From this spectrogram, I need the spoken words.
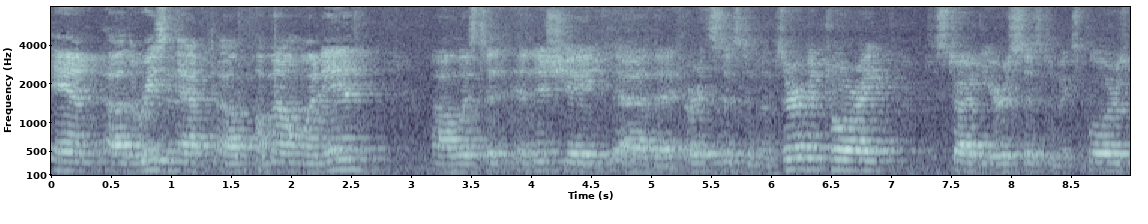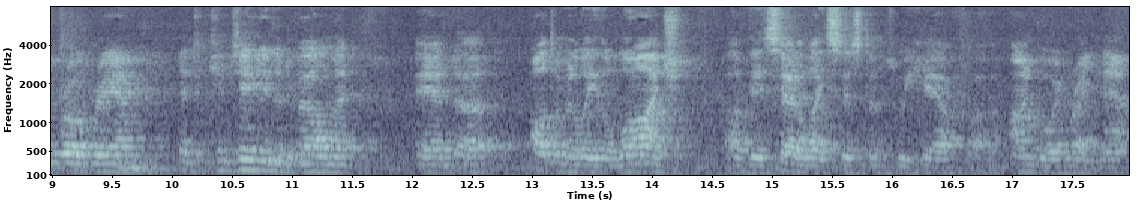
And uh, the reason that uh, amount went in uh, was to initiate uh, the Earth System Observatory, to start the Earth System Explorers Program, and to continue the development and uh, ultimately the launch of the satellite systems we have ongoing right now.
